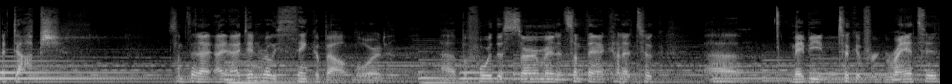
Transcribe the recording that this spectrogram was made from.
adoption. Something I, I didn't really think about, Lord, uh, before this sermon. It's something I kind of took, uh, maybe took it for granted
